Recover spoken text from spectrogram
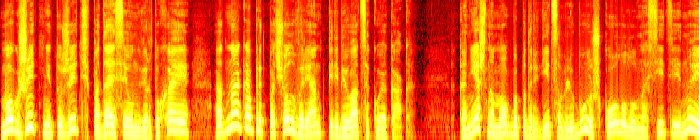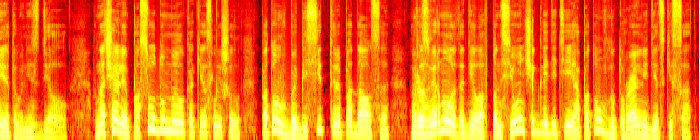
Мог жить, не тужить, подайся он вертухае, однако предпочел вариант перебиваться кое-как. Конечно, мог бы подрядиться в любую школу Луна-Сити, но и этого не сделал. Вначале посуду мыл, как я слышал, потом в бэбиситтеры подался, развернул это дело в пансиончик для детей, а потом в натуральный детский сад –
